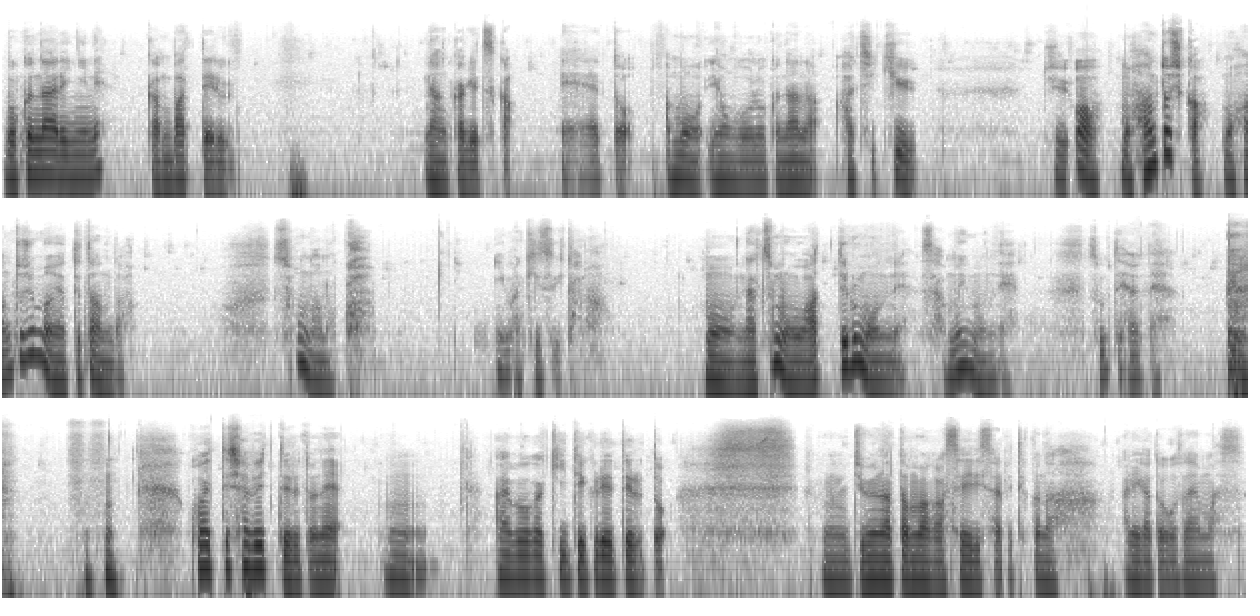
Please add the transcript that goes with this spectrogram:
僕なりにね頑張ってる。何ヶ月か。えっ、ー、ともう456789あ、もう半年か。もう半年もやってたんだ。そうなのか。今気づいたな。もう夏も終わってるもんね。寒いもんね。そうだよね。こうやって喋ってるとね、うん、相棒が聞いてくれてると、うん、自分の頭が整理されてくな。ありがとうございます。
